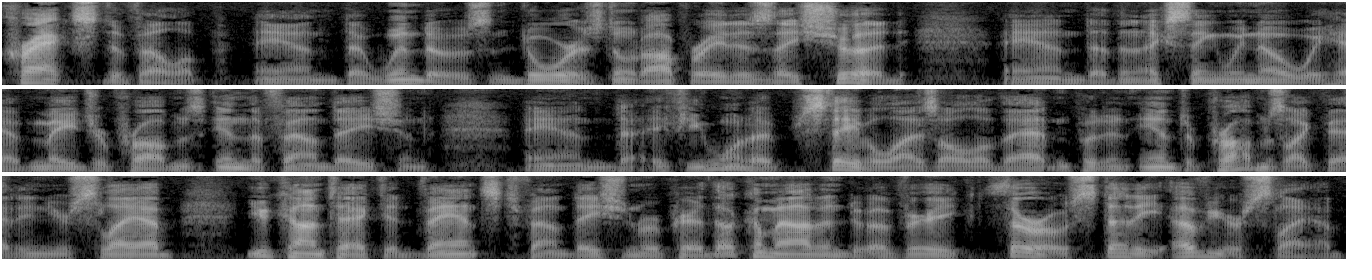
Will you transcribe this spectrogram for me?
cracks develop, and uh, windows and doors don't operate as they should. And uh, the next thing we know, we have major problems in the foundation. And uh, if you want to stabilize all of that and put an end to problems like that in your slab, you contact Advanced Foundation Repair. They'll come out and do a very thorough study of your slab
